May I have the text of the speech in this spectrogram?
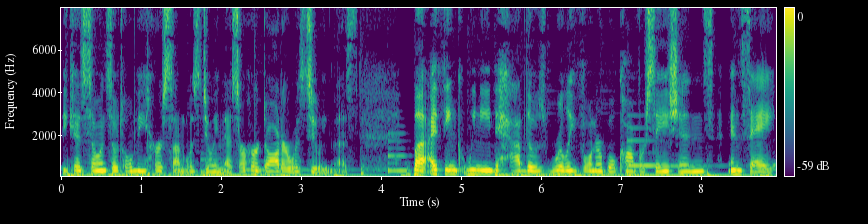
because so and so told me her son was doing this or her daughter was doing this. But I think we need to have those really vulnerable conversations and say,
